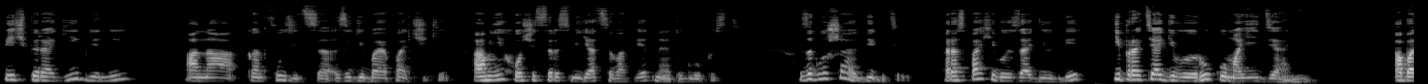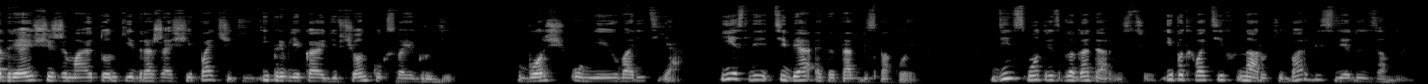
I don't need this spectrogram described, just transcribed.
печь пироги, блины. Она конфузится, загибая пальчики, а мне хочется рассмеяться в ответ на эту глупость. Заглушаю двигатель, распахиваю заднюю дверь и протягиваю руку моей Диане. Ободряюще сжимаю тонкие дрожащие пальчики и привлекаю девчонку к своей груди. Борщ умею варить я, если тебя это так беспокоит. Дин смотрит с благодарностью и, подхватив на руки Барби, следует за мной.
